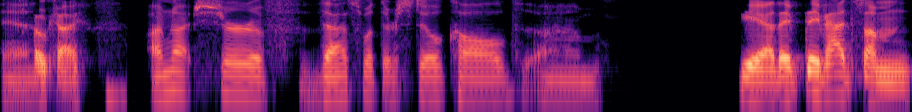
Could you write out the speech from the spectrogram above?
and Okay. I'm not sure if that's what they're still called. Um, Yeah, they've they've had some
